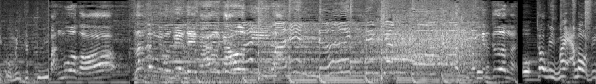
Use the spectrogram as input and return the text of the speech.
Nghỉ của mình thật tuyệt. Bạn mua có 500 nghìn một viên đề kháng là cao hơn đi thuốc kim cương à Cho nghỉ mẹ một đi.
